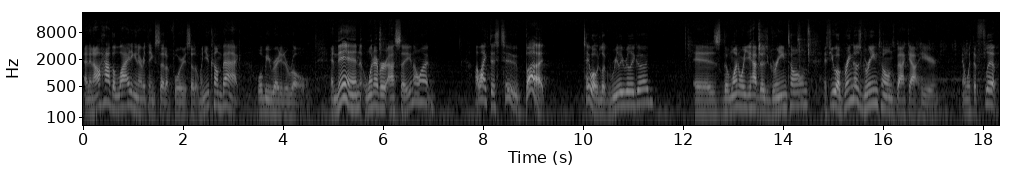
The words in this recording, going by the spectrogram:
and then I'll have the lighting and everything set up for you so that when you come back, we'll be ready to roll. And then whenever I say, you know what? I like this too, but tell you what would look really, really good is the one where you have those green tones. If you will bring those green tones back out here, and with the flip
